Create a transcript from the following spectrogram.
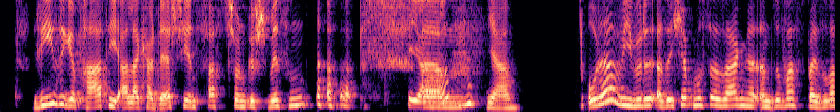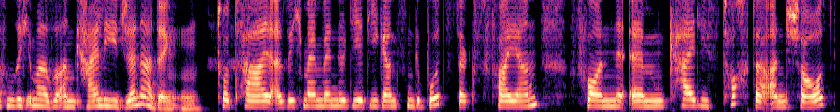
riesige Party à la Kardashians fast schon geschmissen. Ja. ähm, ja. Oder? Wie würde, also ich hab, muss da sagen, an sowas, bei sowas muss ich immer so an Kylie Jenner denken. Total. Also ich meine, wenn du dir die ganzen Geburtstagsfeiern von ähm, Kylies Tochter anschaust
